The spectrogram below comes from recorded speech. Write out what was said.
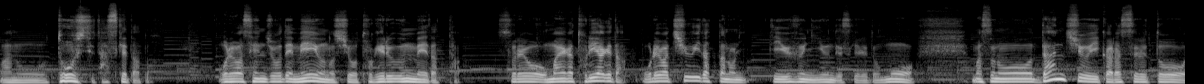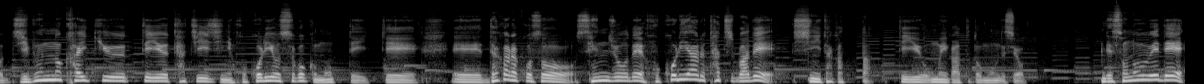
あのどうして助けたと。俺は戦場で名誉の死を遂げる運命だったそれをお前が取り上げた俺は注意だったのにっていうふうに言うんですけれども、まあ、その段注意からすると自分の階級っていう立ち位置に誇りをすごく持っていて、えー、だからこそ戦場で誇りある立場で死にたかったっていう思いがあったと思うんですよ。でその上で、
